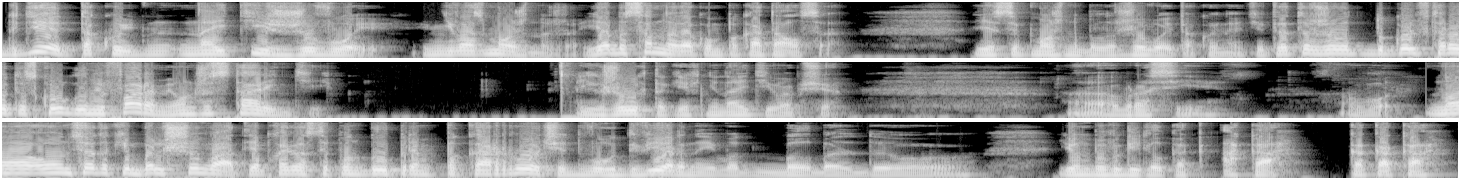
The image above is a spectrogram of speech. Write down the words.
где такой найти живой? Невозможно же. Я бы сам на таком покатался, если бы можно было живой такой найти. Это же вот гольф второй это с круглыми фарами, он же старенький. Их живых таких не найти вообще э, в России. Вот. Но он все-таки большеват. Я бы хотел, чтобы он был прям покороче, двухдверный, вот был бы, и он бы выглядел как АК, как АК.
